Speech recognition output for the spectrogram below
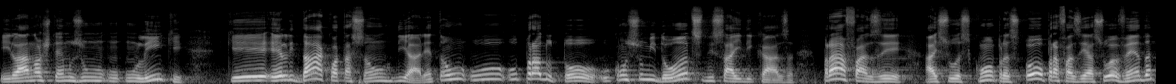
e lá nós temos um, um, um link que ele dá a cotação diária. Então, o, o, produtor, o consumidor, antes de sair de casa para fazer as suas compras ou para fazer a sua venda,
